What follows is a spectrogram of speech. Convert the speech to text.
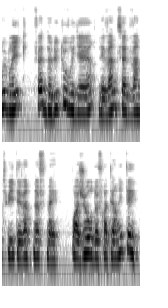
Rubrique Fête de lutte ouvrière les 27, 28 et 29 mai. Trois jours de fraternité.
